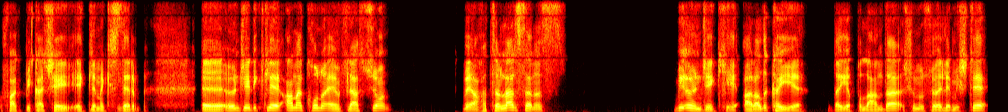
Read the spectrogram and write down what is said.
ufak birkaç şey eklemek isterim. Öncelikle ana konu enflasyon ve hatırlarsanız bir önceki Aralık ayı da yapılanda şunu söylemişti.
